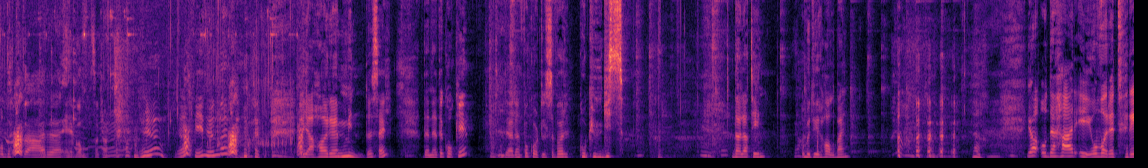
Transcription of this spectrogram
Og dette er eh, Egon, så klart. Ja, ja fin hund, det. Ja, jeg har mynde selv. Den heter Cocky. og Det er en forkortelse for kokugis. Det er latin og betyr halebein. Ja, og det her er jo våre tre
